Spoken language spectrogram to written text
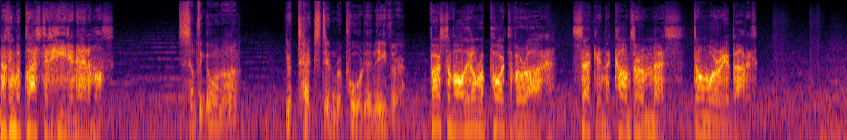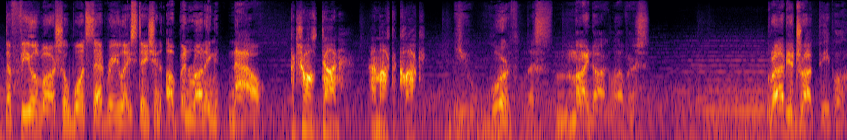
Nothing but blasted heat and animals. Something going on? Your text didn't report in either. First of all, they don't report to Varad. Second, the comms are a mess. Don't worry about it. The Field Marshal wants that relay station up and running now. Patrol's done. I'm off the clock. You worthless Minarch lovers. Grab your truck, people.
